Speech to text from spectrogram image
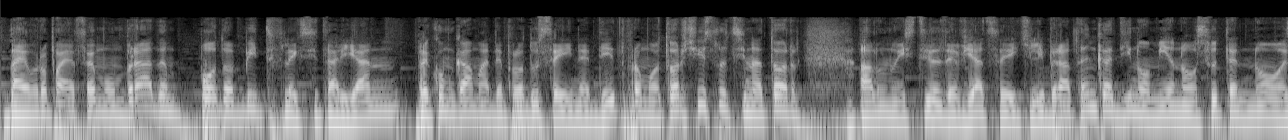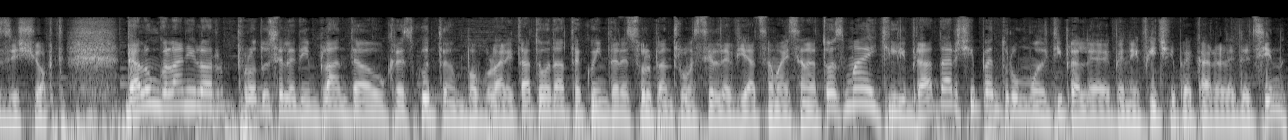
la Europa FM un brad împodobit flexitarian, precum gama de produse inedit, promotor și susținător al unui stil de viață echilibrat încă din 1998. De-a lungul anilor, produsele din plante au crescut în popularitate, odată cu interesul pentru un stil de viață mai sănătos, mai echilibrat, dar și pentru multiplele beneficii pe care le dețin.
